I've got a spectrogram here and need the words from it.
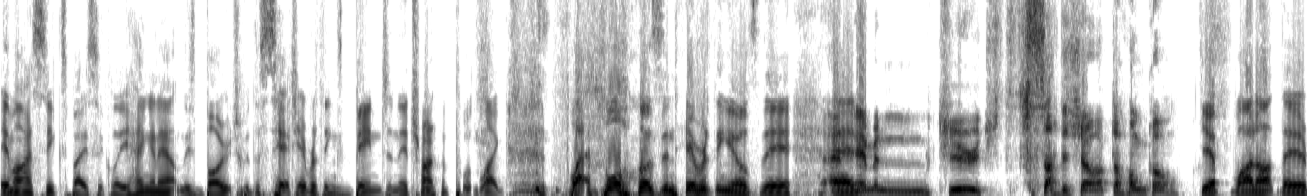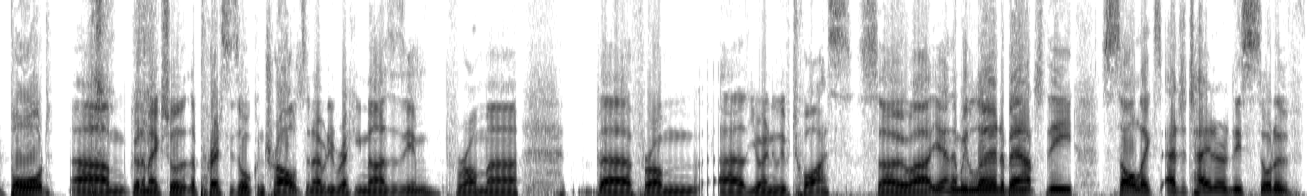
MI6 basically hanging out in this boat with the set. Everything's bent, and they're trying to put like flat floors and everything else there. And, M and Q decided to show up to Hong Kong. Yep, why not? They're bored. Um, got to make sure that the press is all controlled, so nobody recognises him from uh, uh, from uh, You Only Live Twice. So uh, yeah, and then we learn about the Solex agitator and this sort of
